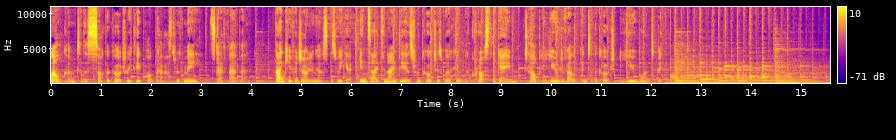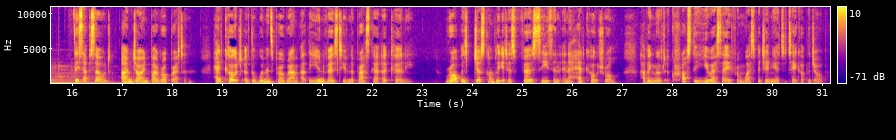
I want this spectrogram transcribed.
welcome to the Soccer Coach Weekly podcast with me, Steph Fairbairn. Thank you for joining us as we get insights and ideas from coaches working across the game to help you develop into the coach you want to be. This episode, I'm joined by Rob Breton, head coach of the women's program at the University of Nebraska at Kearney. Rob has just completed his first season in a head coach role having moved across the USA from West Virginia to take up the job.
